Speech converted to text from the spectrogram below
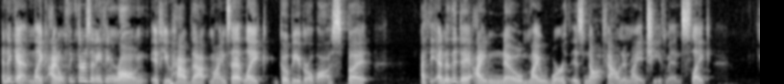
And again, like I don't think there's anything wrong if you have that mindset, like go be a girl boss, but at the end of the day, I know my worth is not found in my achievements. Like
